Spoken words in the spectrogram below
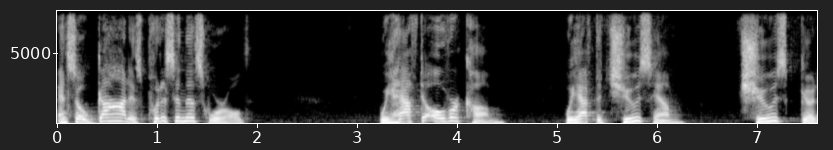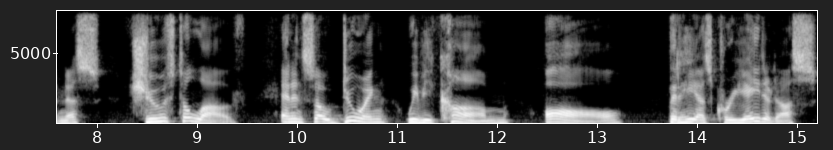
And so God has put us in this world. We have to overcome. We have to choose Him, choose goodness, choose to love. And in so doing, we become all that He has created us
